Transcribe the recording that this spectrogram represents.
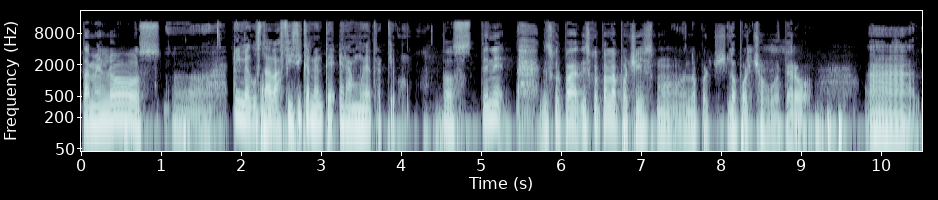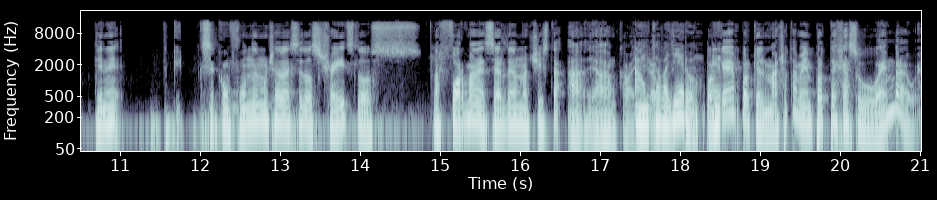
También los... ah, Y me gustaba, físicamente era muy atractivo. Los tiene. Disculpa, disculpa lo pochismo, lo, poch- lo pocho, güey, pero ah, tiene. Se confunden muchas veces los traits, los. La forma de ser de un machista a, a un caballero. A un güey. caballero. ¿Por qué? Porque el macho también protege a su hembra, güey.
